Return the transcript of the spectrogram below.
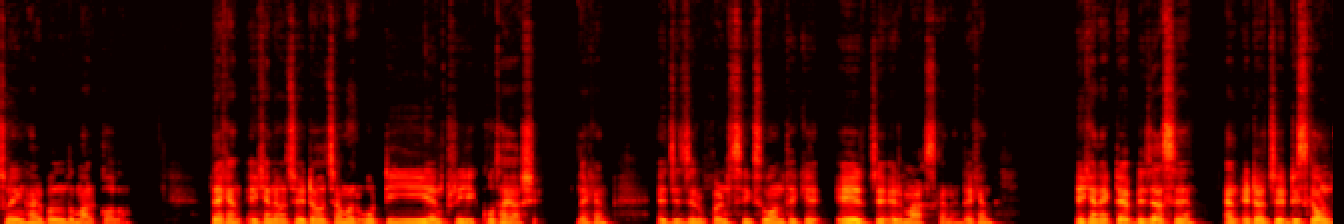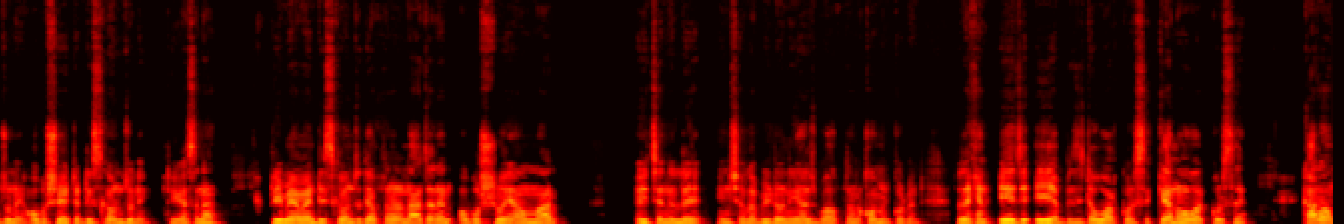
সুইং হাই পর্যন্ত মার্ক করলাম। দেখেন, এখানে হচ্ছে, এটা হচ্ছে আমার ওটি এন্ট্রি কোথায় আসে? দেখেন, এই যে জিরো পয়েন্ট সিক্স ওয়ান থেকে এর যে, এর মার্কসখানে দেখেন, এখানে একটা অ্যাপেজ আছে অ্যান্ড এটা হচ্ছে ডিসকাউন্ট জোনে অবশ্যই এটা ডিসকাউন্ট জোনে ঠিক আছে না? প্রিমিয়াম অ্যান্ড ডিসকাউন্ট যদি আপনারা না জানেন, অবশ্যই আমার এই চ্যানেলে ইনশাল্লাহ ভিডিও নিয়ে আসব, আপনারা কমেন্ট করবেন। তো দেখেন, এই যে এই অ্যাপবিজিটা ওয়ার্ক করছে, কেন ওয়ার্ক করছে? কারণ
